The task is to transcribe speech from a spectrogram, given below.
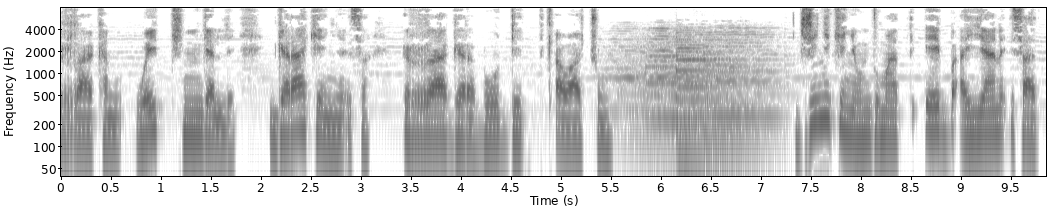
irraa kan wayitti hin galle. Garaa keenya isa irraa gara booddeetti qabaachuun. jireenya keenya hundumaatti eebba ayyaana isaatti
